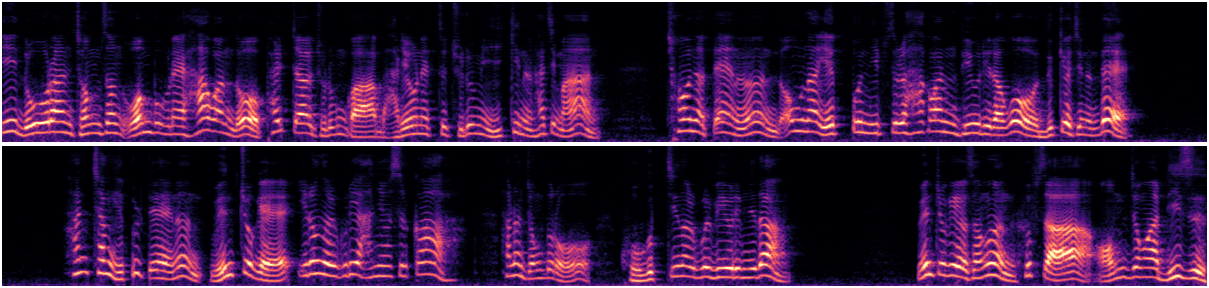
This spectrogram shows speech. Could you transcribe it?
이 노란 점선 원 부분의 하관도 팔자 주름과 마리오네트 주름이 있기는 하지만 처녀 때는 너무나 예쁜 입술 하관 비율이라고 느껴지는데 한창 예쁠 때에는 왼쪽에 이런 얼굴이 아니었을까 하는 정도로 고급진 얼굴 비율입니다. 왼쪽의 여성은 흡사 엄정화 리즈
